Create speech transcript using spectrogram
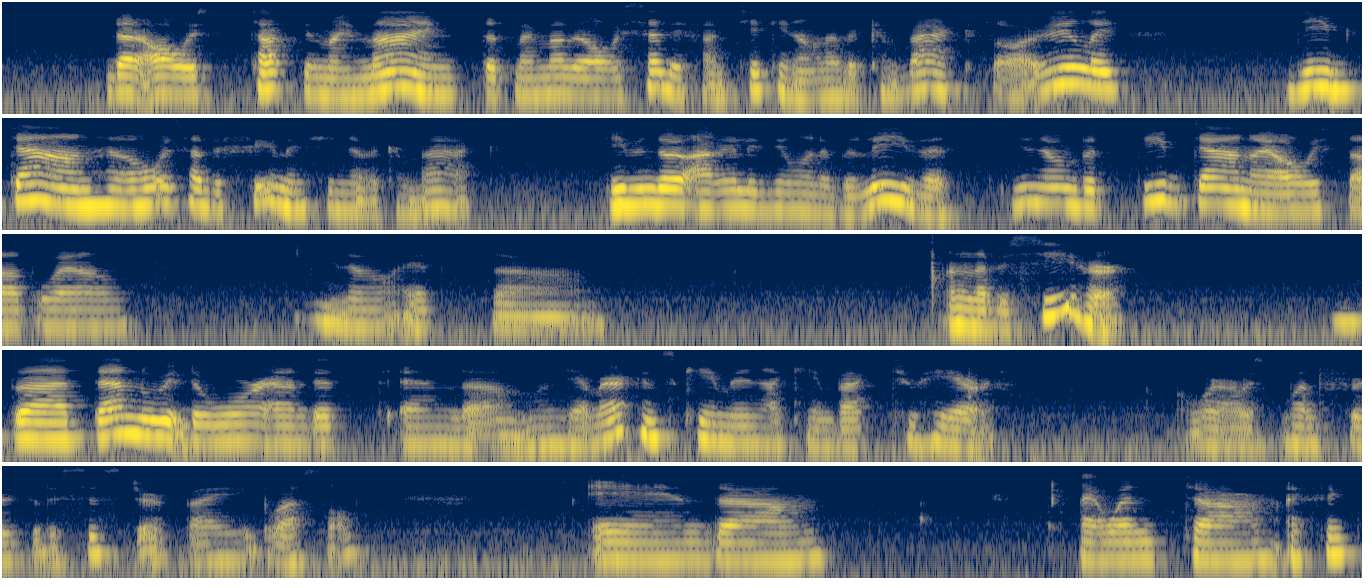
that always stuck in my mind that my mother always said, if I'm taken, I'll never come back. So I really, deep down, I always had the feeling she'd never come back, even though I really didn't want to believe it, you know. But deep down, I always thought, well you know, it's uh, I'll never see her. But then with the war ended, and um, when the Americans came in, I came back to Harris, where I was went first to the sister by Brussels, and um, I went, uh, I think,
